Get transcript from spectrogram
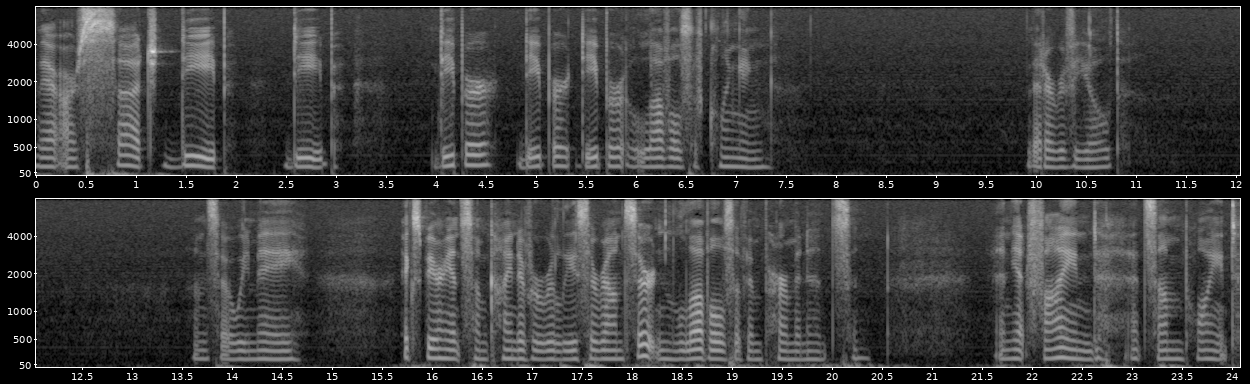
There are such deep, deep, deeper, deeper, deeper levels of clinging that are revealed. And so we may experience some kind of a release around certain levels of impermanence and and yet find at some point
